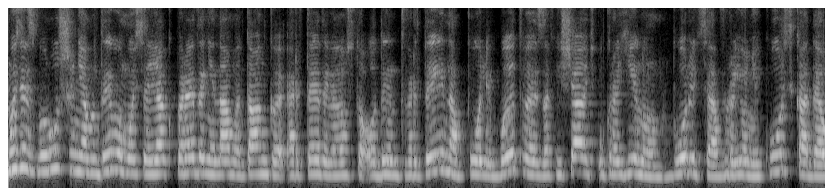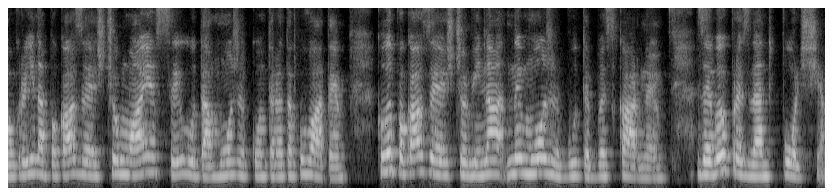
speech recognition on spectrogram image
Ми зі зворушенням дивимося, як передані нами танки РТ-91 твердий на полі битви захищають Україну, борються в районі Курська, де Україна показує, що має силу та може контратакувати, коли показує, що війна не може бути безкарною, заявив президент Польщі.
